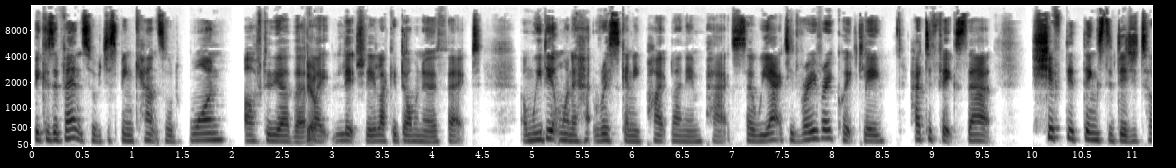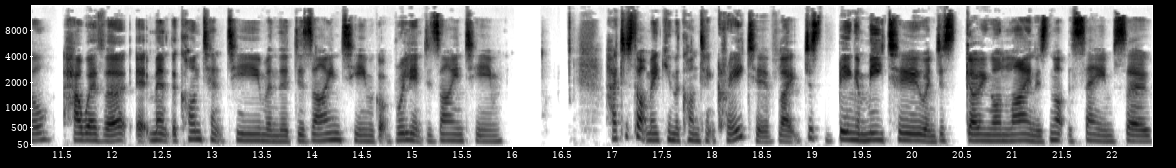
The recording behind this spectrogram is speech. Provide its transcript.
because events were just being cancelled one after the other, yep. like literally like a domino effect. And we didn't want to ha- risk any pipeline impact. So we acted very, very quickly, had to fix that shifted things to digital. However, it meant the content team and the design team, we've got a brilliant design team, had to start making the content creative. Like just being a me too and just going online is not the same. So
